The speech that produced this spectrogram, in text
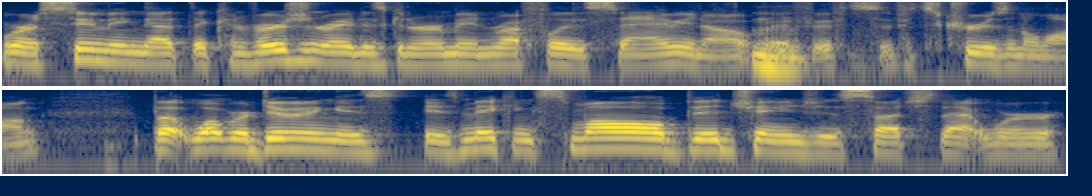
we're assuming that the conversion rate is going to remain roughly the same, you know, mm-hmm. if, if, it's, if it's cruising along. But what we're doing is is making small bid changes such that we're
